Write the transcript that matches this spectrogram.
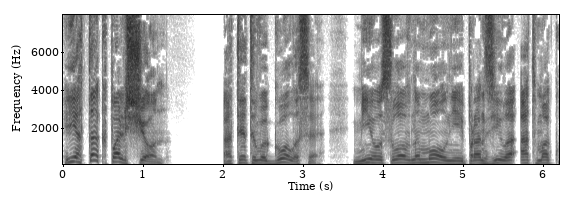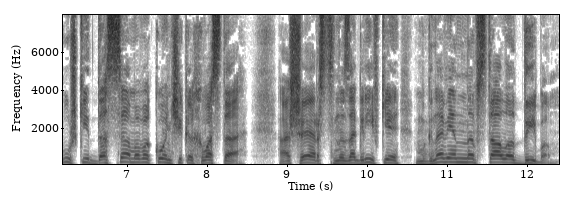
Я так польщен!» От этого голоса Мио словно молнией пронзила от макушки до самого кончика хвоста, а шерсть на загривке мгновенно встала дыбом.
